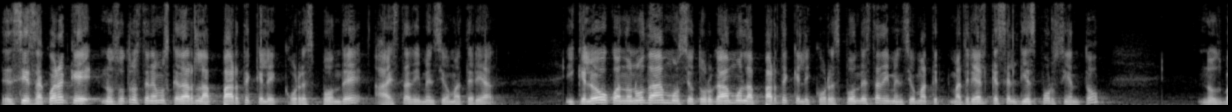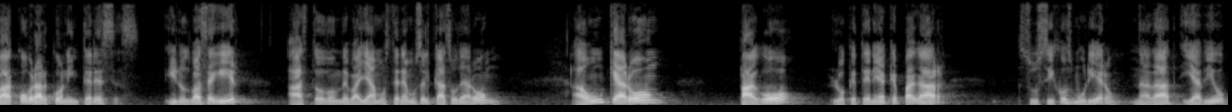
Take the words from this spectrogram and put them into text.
Es decir, ¿se acuerdan que nosotros tenemos que dar la parte que le corresponde a esta dimensión material? Y que luego cuando no damos y otorgamos la parte que le corresponde a esta dimensión material, que es el 10%, nos va a cobrar con intereses y nos va a seguir hasta donde vayamos. Tenemos el caso de Aarón. Aunque Aarón pagó lo que tenía que pagar, sus hijos murieron, Nadad y Abiú.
